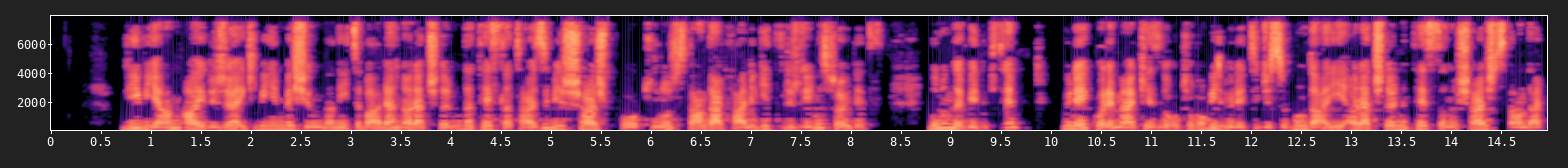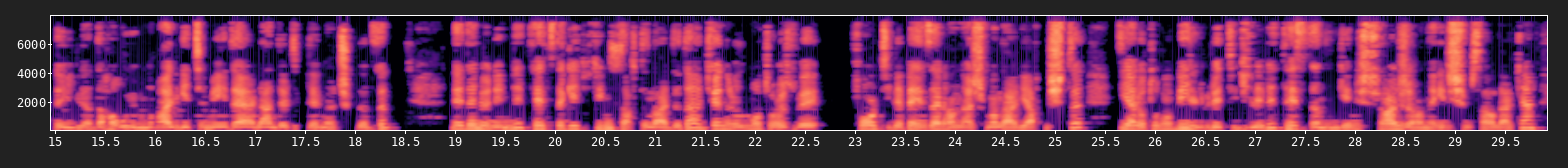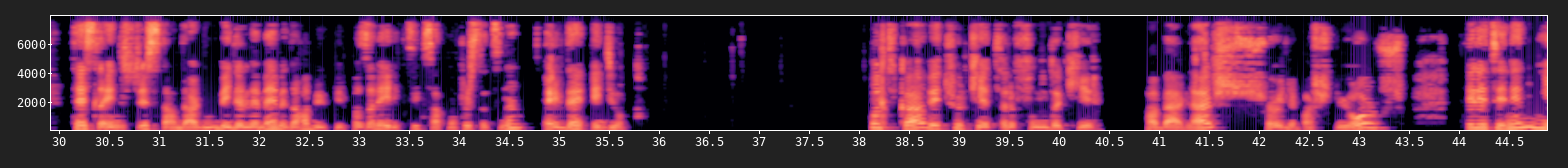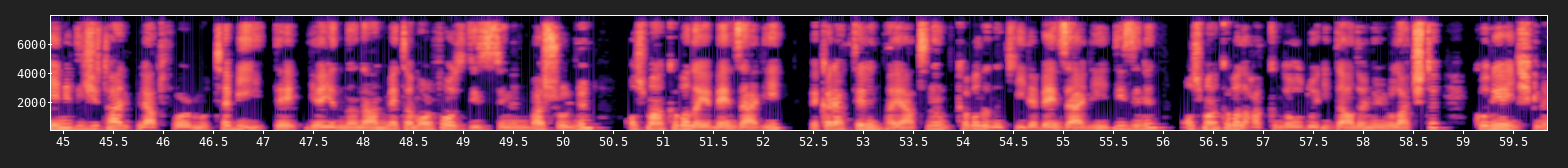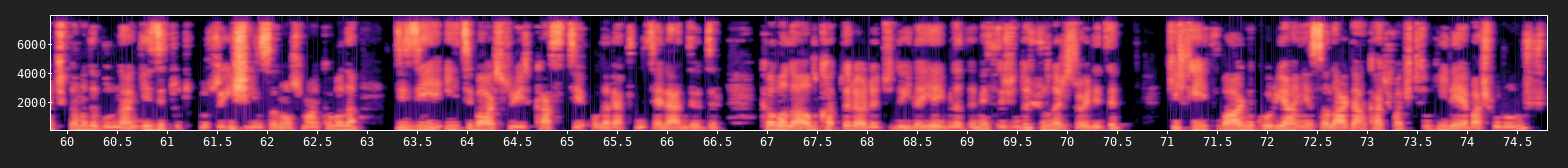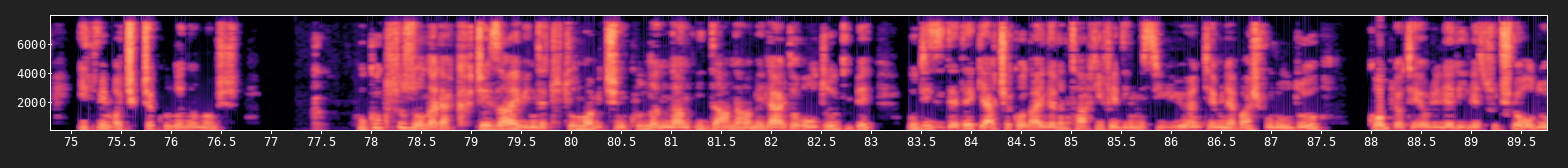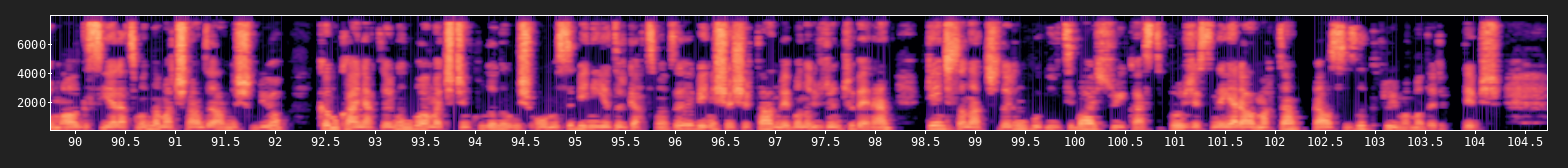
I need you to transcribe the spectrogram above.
Rivian ayrıca 2025 yılından itibaren araçlarında Tesla tarzı bir şarj portunu standart hale getireceğini söyledi. Bununla birlikte Güney Kore merkezli otomobil üreticisi Hyundai araçlarını Tesla'nın şarj standartlarıyla daha uyumlu hale getirmeyi değerlendirdiklerini açıkladı. Neden önemli? Tesla geçtiğimiz haftalarda da General Motors ve Ford ile benzer anlaşmalar yapmıştı. Diğer otomobil üreticileri Tesla'nın geniş şarj ağına erişim sağlarken Tesla endüstri standartını belirleme ve daha büyük bir pazara elektrik satma fırsatını elde ediyor. Politika ve Türkiye tarafındaki haberler şöyle başlıyor. TRT'nin yeni dijital platformu Tabi'de yayınlanan Metamorfoz dizisinin başrolünün Osman Kavala'ya benzerliği ve karakterin hayatının Kavala'nınkiyle benzerliği dizinin Osman Kavala hakkında olduğu iddialarına yol açtı. Konuya ilişkin açıklamada bulunan gezi tutuklusu iş insanı Osman Kavala diziyi itibar suikasti olarak nitelendirdi. Kavala avukatları aracılığıyla yayınladığı mesajında şunları söyledi. Kişi itibarını koruyan yasalardan kaçmak için hileye başvurulmuş, ismim açıkça kullanılmamış. Hukuksuz olarak cezaevinde tutulmam için kullanılan iddianamelerde olduğu gibi bu dizide de gerçek olayların tahrif edilmesi yöntemine başvurulduğu, komplo teorileriyle suçlu olduğum algısı yaratmanın amaçlandığı anlaşılıyor. Kamu kaynaklarının bu amaç için kullanılmış olması beni yadırgatmadı, beni şaşırtan ve bana üzüntü veren genç sanatçıların bu itibar suikasti projesinde yer almaktan rahatsızlık duymamaları demiş.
